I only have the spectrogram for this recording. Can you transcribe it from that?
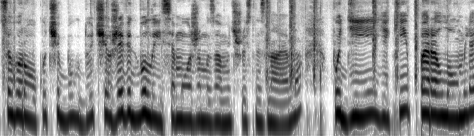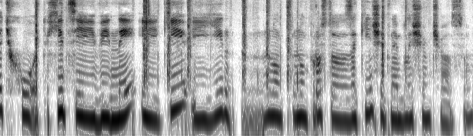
цього року, чи будуть, чи вже відбулися, може, ми з вами щось не знаємо. Події, які переломлять ход хід цієї війни, і які її ну, ну просто закінчать найближчим часом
